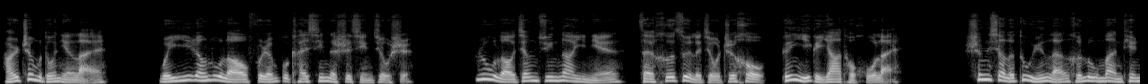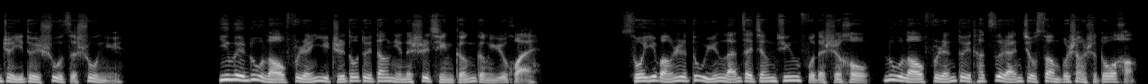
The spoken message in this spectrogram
而这么多年来，唯一让陆老夫人不开心的事情，就是陆老将军那一年在喝醉了酒之后，跟一个丫头胡来，生下了杜云兰和陆漫天这一对庶子庶女。因为陆老夫人一直都对当年的事情耿耿于怀，所以往日杜云兰在将军府的时候，陆老夫人对她自然就算不上是多好。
